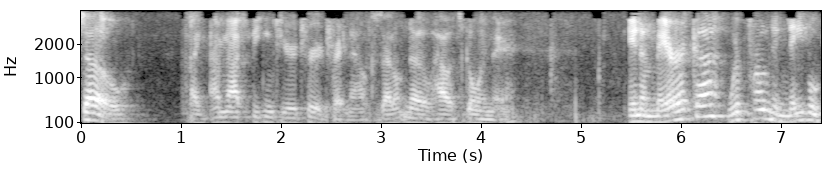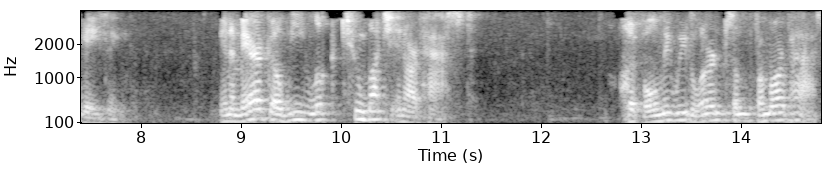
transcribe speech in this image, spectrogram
so, like, I'm not speaking to your church right now because I don't know how it's going there. In America, we're prone to navel gazing. In America, we look too much in our past. If only we'd learned some from our past.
